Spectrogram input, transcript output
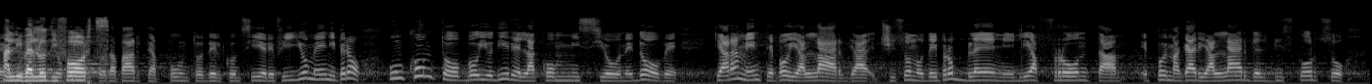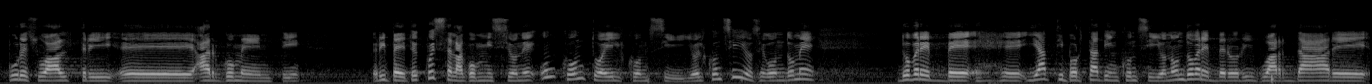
a livello di forza da parte appunto del consigliere Figliomeni, però un conto voglio dire la commissione dove chiaramente poi allarga, ci sono dei problemi, li affronta e poi magari allarga il discorso pure su altri eh, argomenti. Ripeto, e questa è la commissione, un conto è il Consiglio, il Consiglio secondo me dovrebbe, eh, gli atti portati in Consiglio non dovrebbero riguardare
